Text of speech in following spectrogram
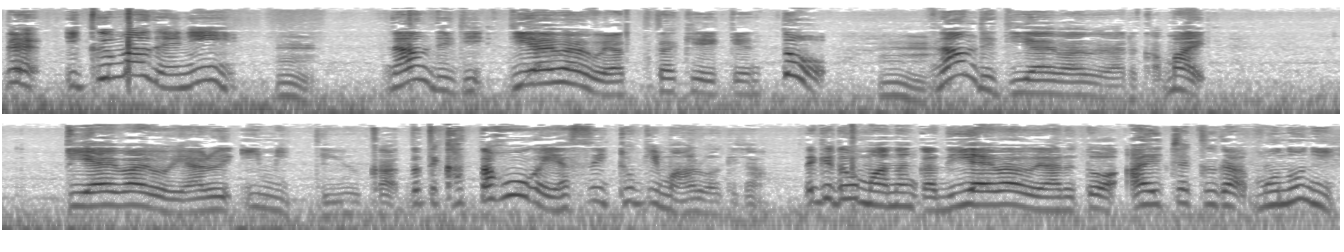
で行くまでにうんなんで、D、DIY をやってた経験と、うんなんで DIY をやるかまあ DIY をやる意味っていうかだって買った方が安い時もあるわけじゃんだけどまあなんか DIY をやると愛着が物に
